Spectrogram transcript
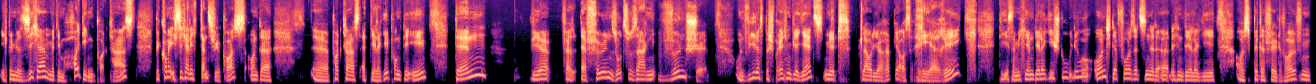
Ich bin mir sicher, mit dem heutigen Podcast bekomme ich sicherlich ganz viel Post äh, äh, podcast.dlg.de, denn wir erfüllen sozusagen Wünsche. Und wie das besprechen wir jetzt mit Claudia Röpke aus Rerik. Die ist nämlich hier im DLRG-Studio und der Vorsitzende der örtlichen DLRG aus Bitterfeld-Wolfen,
